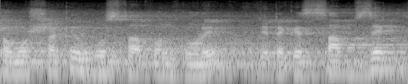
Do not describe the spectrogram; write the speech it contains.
সমস্যাকে উপস্থাপন করে, যেটাকে সাবজেক্ট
